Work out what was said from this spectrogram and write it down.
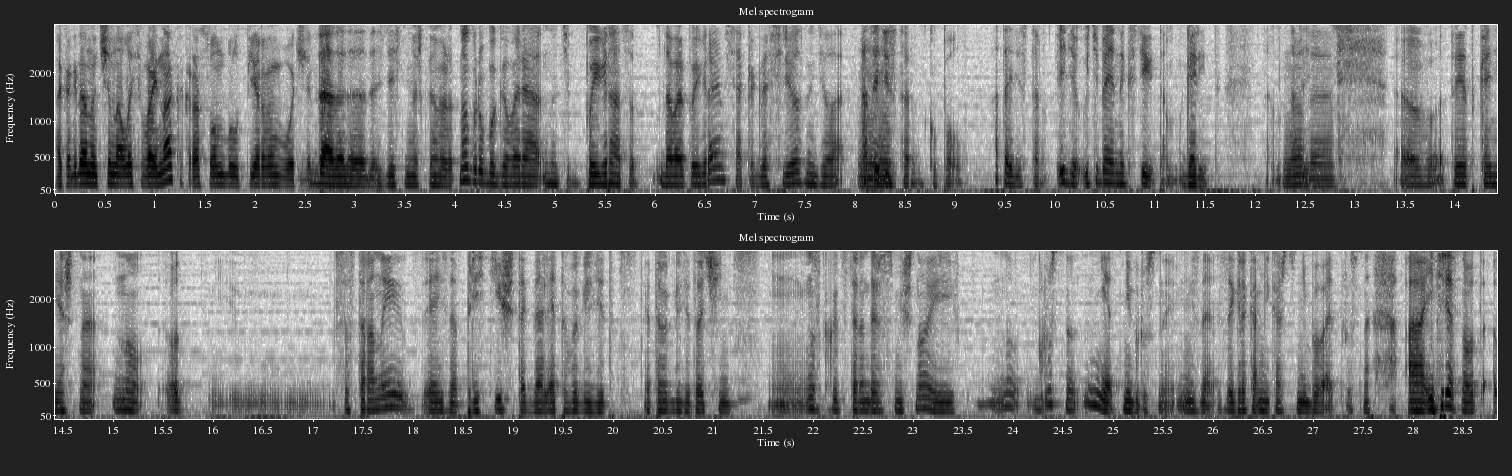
А когда начиналась война, как раз он был первым в очереди. Да, да, да, да, здесь немножко наоборот. Но, грубо говоря, ну, типа, поиграться, давай поиграемся, а когда серьезные дела, отойди в сторонку, пол. Отойди в сторонку. Иди, у тебя NXT там горит. Там, ну отойди. да. Вот, и это, конечно, ну, вот со стороны, я не знаю, престиж и так далее, это выглядит, это выглядит очень, ну, с какой-то стороны даже смешно и, ну, грустно. Нет, не грустно, не знаю, за игрока, мне кажется, не бывает грустно. А интересно, вот э,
